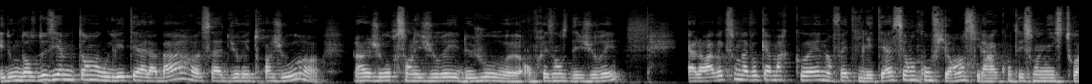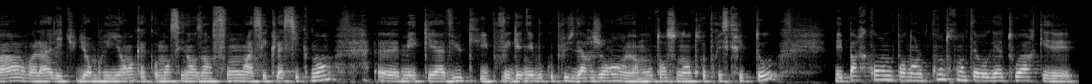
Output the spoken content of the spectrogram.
Et donc dans ce deuxième temps où il était à la barre, ça a duré trois jours, un jour sans les jurés et deux jours en présence des jurés. Alors avec son avocat Mark Cohen, en fait, il était assez en confiance. Il a raconté son histoire, voilà, l'étudiant brillant qui a commencé dans un fonds assez classiquement, euh, mais qui a vu qu'il pouvait gagner beaucoup plus d'argent euh, en montant son entreprise crypto. Mais par contre, pendant le contre-interrogatoire qui est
